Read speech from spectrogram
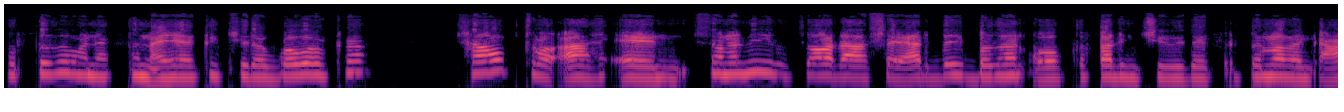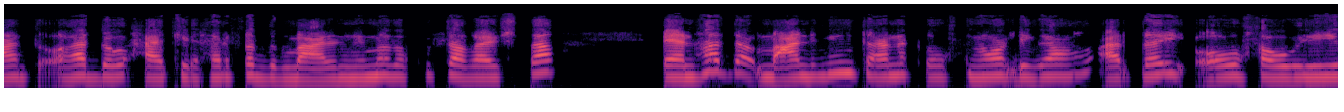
fursado wanaagsan ayaa ka jira gobolka sababtoo ah sanadihii soo dhaafay arday badan oo ka qalin jeeday farsamada gacanta oo hadda waxaa jira xirfadda macalinimada ku shaqaysta hadda macalimiinta anaga wax noo dhigaa arday oo waxa weeye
